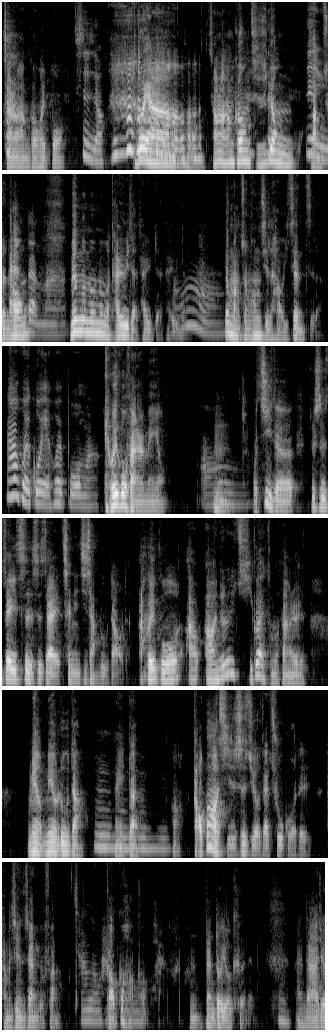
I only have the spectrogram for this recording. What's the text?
长荣航空会播。是哦，对啊，哦 长荣航空其实用日绑语版唇轰，本吗？没有没有没有没有台语的台语的台语的，哦，用莽唇空其实好一阵子了，那他回国也会播吗？诶回国反而没有。哦，嗯，我记得就是这一次是在成田机场录到的啊，回国啊啊完就是奇怪，怎么反而没有没有录到嗯，那一段嗯嗯嗯哦？搞不好其实是只有在出国的航线上有放，长龙航搞不好搞不好，嗯，但都有可能。嗯。嗯，大家就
